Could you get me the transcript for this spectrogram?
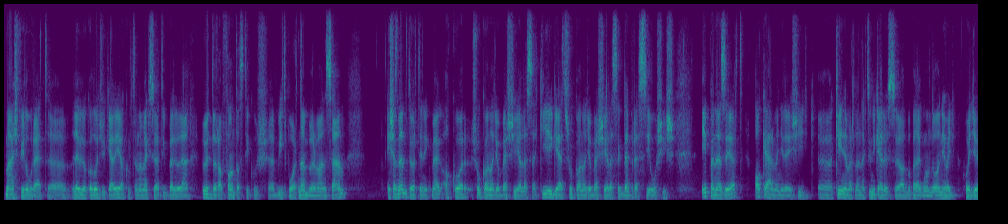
másfél órát leülök a Logic elé, akkor utána megszületik belőle öt darab fantasztikus Beatport number one szám, és ez nem történik meg, akkor sokkal nagyobb esélye leszek kiégett, sokkal nagyobb esélye leszek depressziós is. Éppen ezért akármennyire is így kényelmetlennek tűnik először abba belegondolni, hogy, hogy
